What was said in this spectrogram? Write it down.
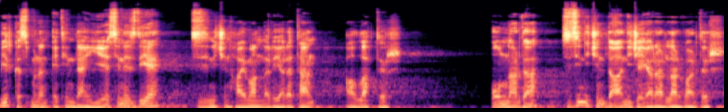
bir kısmının etinden yiyesiniz diye sizin için hayvanları yaratan Allah'tır. Onlarda sizin için daha nice yararlar vardır.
